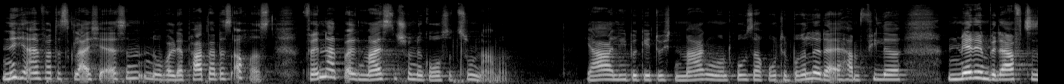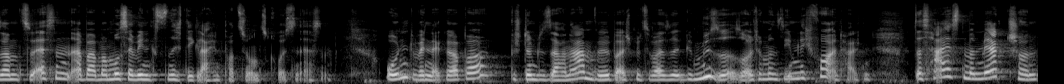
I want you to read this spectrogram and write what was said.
Nicht einfach das gleiche essen, nur weil der Partner das auch isst. Verhindert bei den meisten schon eine große Zunahme. Ja, Liebe geht durch den Magen und rosa-rote Brille, da haben viele mehr den Bedarf, zusammen zu essen, aber man muss ja wenigstens nicht die gleichen Portionsgrößen essen. Und wenn der Körper bestimmte Sachen haben will, beispielsweise Gemüse, sollte man sie ihm nicht vorenthalten. Das heißt, man merkt schon,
